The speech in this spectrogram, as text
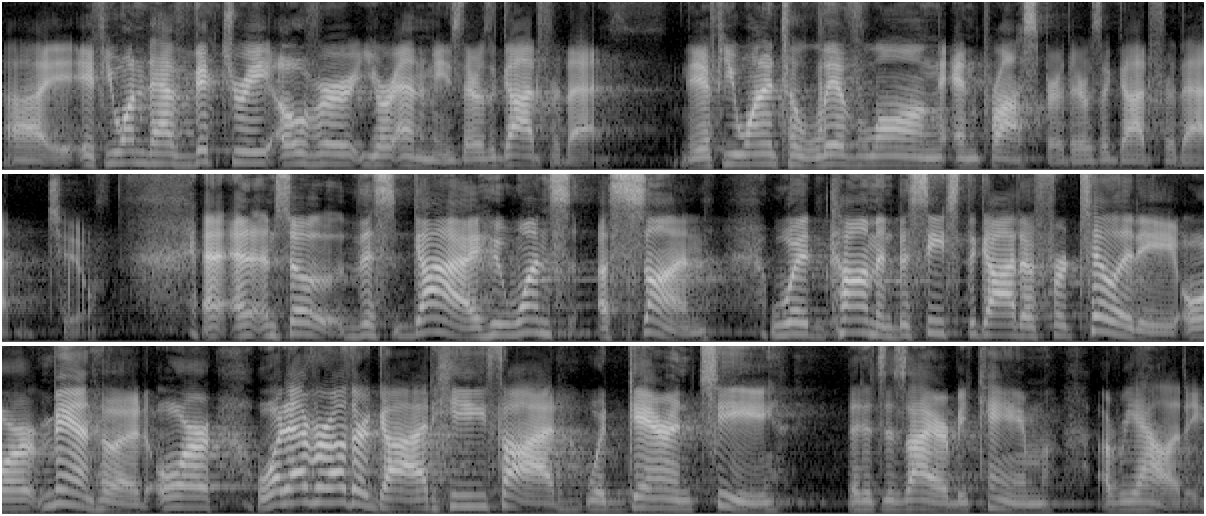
Uh, if you wanted to have victory over your enemies, there was a god for that. If you wanted to live long and prosper, there was a god for that too. And, and, and so this guy who wants a son would come and beseech the God of fertility or manhood or whatever other God he thought would guarantee that his desire became a reality.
